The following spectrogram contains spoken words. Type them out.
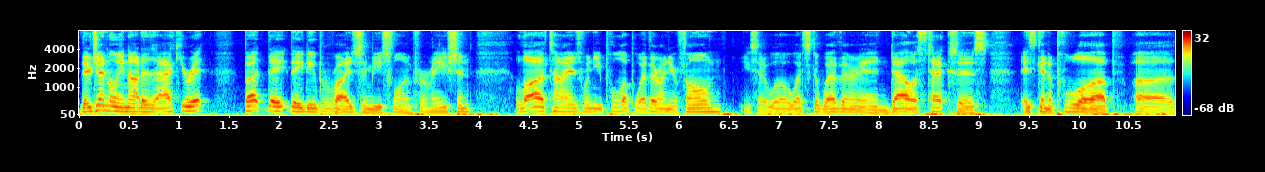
They're generally not as accurate, but they, they do provide some useful information. A lot of times when you pull up weather on your phone, you say, well, what's the weather in Dallas, Texas? It's going to pull up uh,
